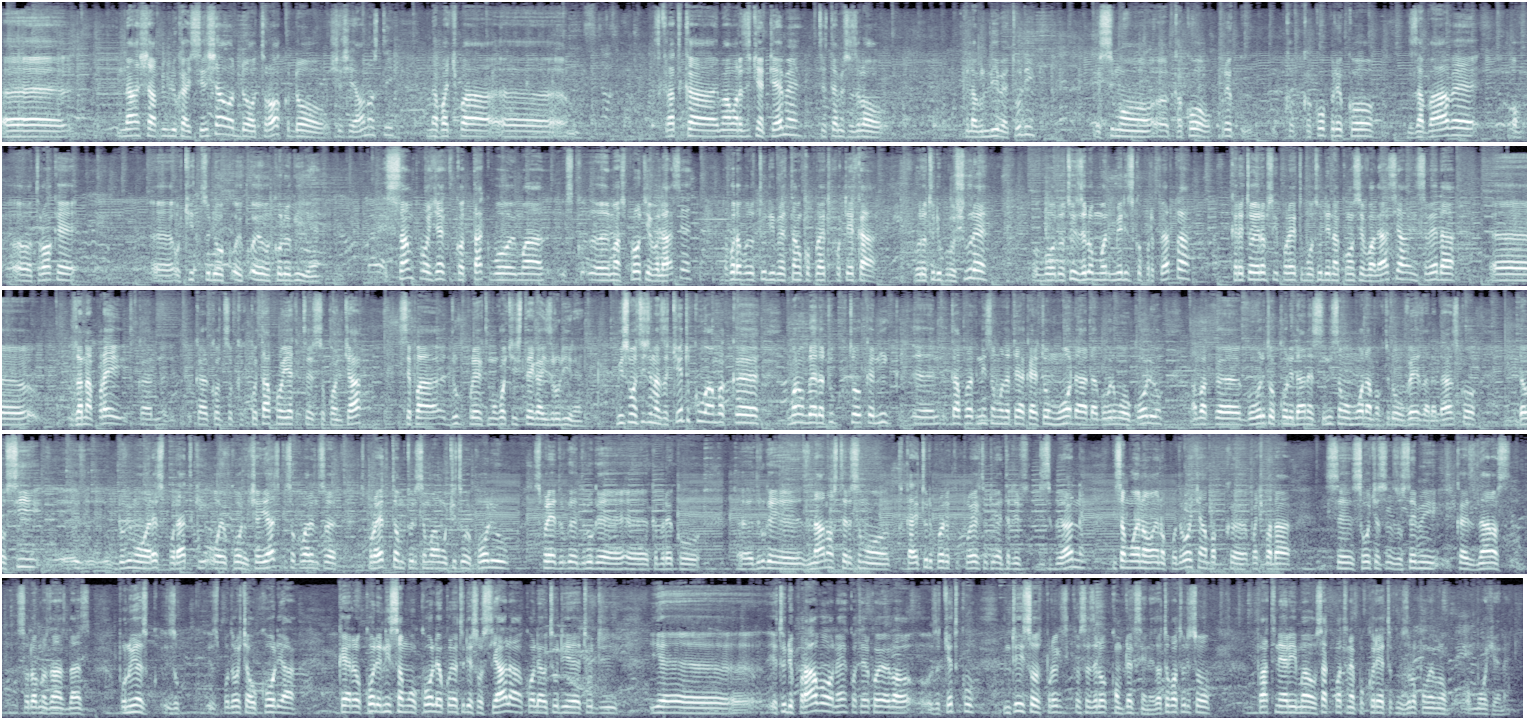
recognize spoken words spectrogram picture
E, naša publika je širša od otrok do širše javnosti, da pač pa e, skratka imamo različne teme, te teme so zelo prilagodljive tudi. Recimo, eh, kako preko, kako preko zabave otroke eh, učiti tudi o o ekologiji. ne. Sam projekt kot tak bo ima, eh, ima sproti evaluacije, tako da bodo tudi med tam, ko projekt poteka, bodo tudi brošure, bodo tudi zelo medijsko preprta, ker je to evropski projekt, bo tudi na koncu evaluacija in seveda eh, za naprej, ko, ko ta projekt se konča, se pa drug projekt mogoče iz tega izrodi. Ne. Mi smo sicer na začetku, ampak eh, moramo gledati tudi to, ker ni, eh, ta projekt ni samo zato, ker je to moda, da govorimo o okolju, ampak eh, govoriti o okolju danes ni samo moda, ampak tudi obveza, da, dansko, da vsi eh, dobimo res podatki o okolju. Če jaz, ki se ukvarjam s, s projektom, tudi se moram učiti o okolju, sprejeti druge, druge, eh, kako bi rekel, eh, druge znanosti, recimo, kar je tudi projekt, projekt tudi interdisciplinarni, ni samo eno, eno področje, ampak eh, pač pa da se sooča z vsemi, kaj znanost, sodobna znanost danes ponuja z, z, z področja okolja, ker okolje ni samo okolje, okolje je tudi sociala, okolje je tudi, je tudi, je, je tudi pravo, ne, kot je rekel Eva v začetku, in tudi so projekti, ki so zelo kompleksni. Ne. Zato pa tudi so partnerji, ima vsak partner pokorje zelo pomembno območje. Ne.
